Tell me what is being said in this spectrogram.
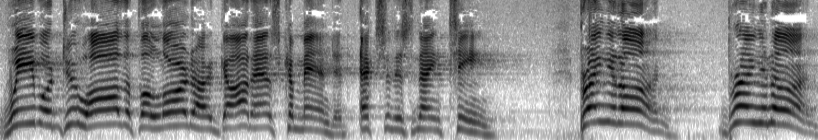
We will do all that the Lord our God has commanded. Exodus 19. Bring it on. Bring it on.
